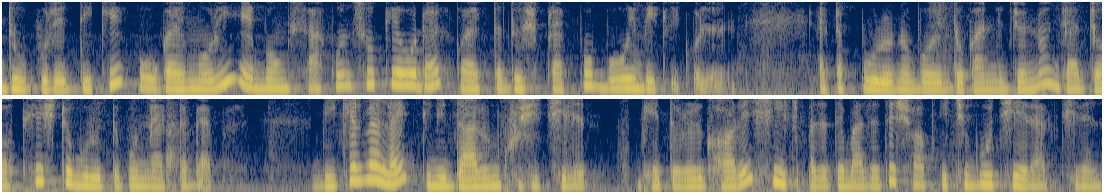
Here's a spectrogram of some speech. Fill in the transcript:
দুপুরের দিকে ওগাই মরি এবং সাকুনসুকে ওডার কয়েকটা দুষ্প্রাপ্য বই বিক্রি করলেন। একটা পুরনো বইয়ের দোকানের জন্য, যা যথেষ্ট গুরুত্বপূর্ণ একটা ব্যাপার। বিকেলবেলায় তিনি দারুণ খুশি ছিলেন। ভেতরের ঘরে শীত বাজাতে বাজাতে সব কিছু গুছিয়ে রাখছিলেন।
